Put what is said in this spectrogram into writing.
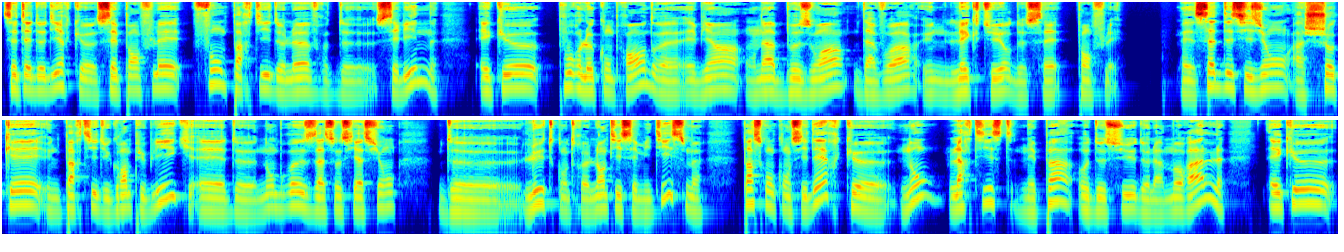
c'était de dire que ces pamphlets font partie de l'œuvre de Céline et que pour le comprendre, eh bien, on a besoin d'avoir une lecture de ces pamphlets. Mais cette décision a choqué une partie du grand public et de nombreuses associations de lutte contre l'antisémitisme parce qu'on considère que non, l'artiste n'est pas au-dessus de la morale et que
